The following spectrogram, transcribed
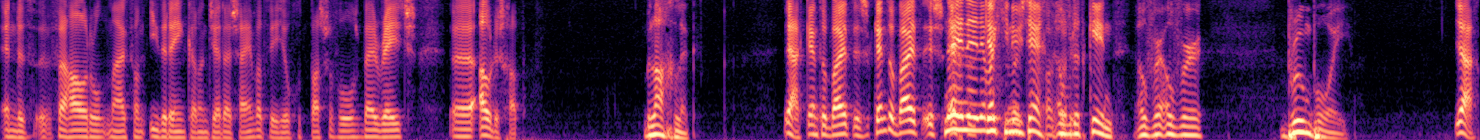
en het eh, verhaal rondmaakt van... iedereen kan een Jedi zijn... wat weer heel goed past vervolgens bij Rage eh, ouderschap. Belachelijk. Ja, Kento Bite is... Kento is Nee, echt nee, nee, wat je nu zegt Oh, over dat kind. Over, over Broomboy. Ja,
